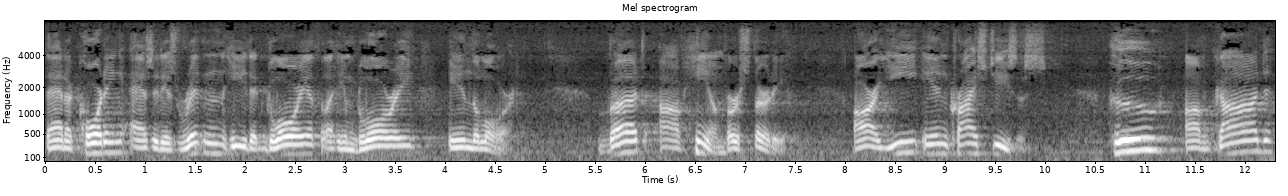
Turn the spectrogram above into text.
that according as it is written, He that glorieth, let him glory in the Lord. But of him, verse 30, are ye in Christ Jesus, who of God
